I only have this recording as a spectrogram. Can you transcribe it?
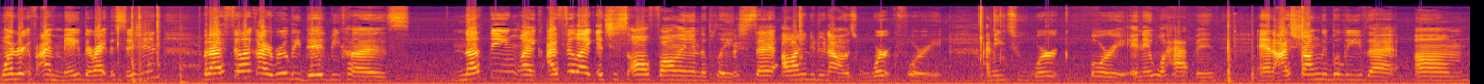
wondering if i made the right decision. But i feel like i really did because nothing like i feel like it's just all falling into place. Set. All i need to do now is work for it. I need to work for it and it will happen. And i strongly believe that um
